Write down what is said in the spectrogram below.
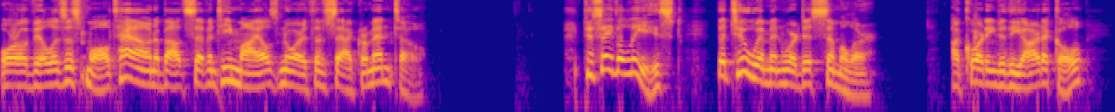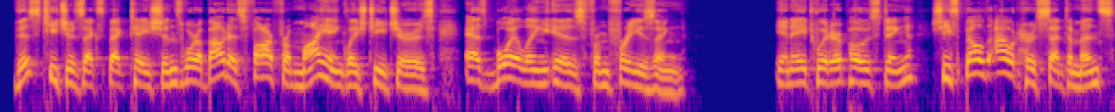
Oroville is a small town about 17 miles north of Sacramento. To say the least, the two women were dissimilar. According to the article, this teacher's expectations were about as far from my English teacher's as boiling is from freezing. In a Twitter posting, she spelled out her sentiments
